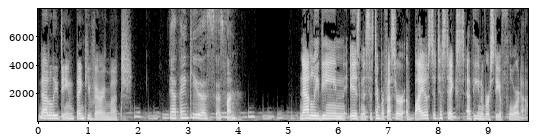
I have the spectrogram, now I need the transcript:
Natalie Dean, thank you very much. Yeah, thank you. It was, it was fun. Natalie Dean is an assistant professor of biostatistics at the University of Florida.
